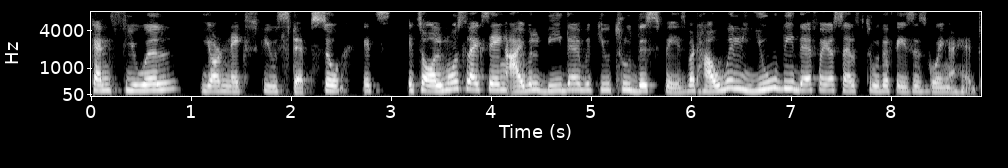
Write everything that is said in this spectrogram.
can fuel your next few steps. So it's it's almost like saying i will be there with you through this phase but how will you be there for yourself through the phases going ahead?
